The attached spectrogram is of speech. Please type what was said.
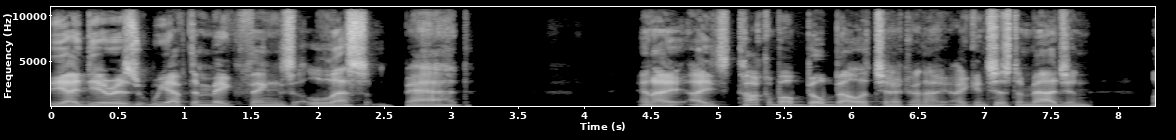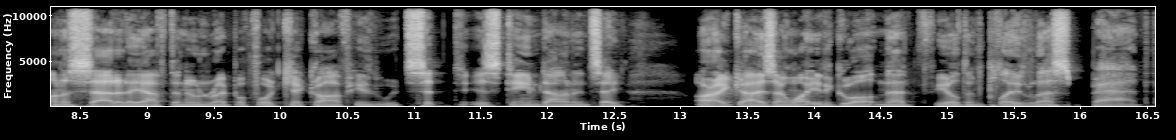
the idea is we have to make things less bad. And I, I talk about Bill Belichick, and I, I can just imagine on a Saturday afternoon right before kickoff, he would sit his team down and say, All right, guys, I want you to go out in that field and play less bad.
